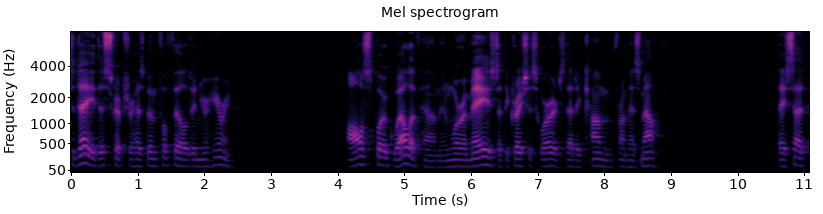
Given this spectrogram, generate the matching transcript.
Today this scripture has been fulfilled in your hearing. All spoke well of him and were amazed at the gracious words that had come from his mouth. They said,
